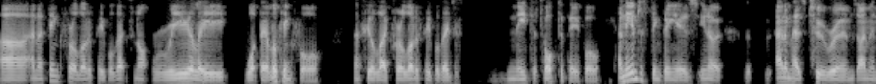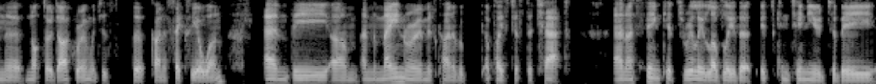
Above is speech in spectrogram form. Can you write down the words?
Uh, and I think for a lot of people, that's not really what they're looking for. I feel like for a lot of people, they just need to talk to people. And the interesting thing is, you know, Adam has two rooms. I'm in the not so dark room, which is the kind of sexier one, and the um, and the main room is kind of a, a place just to chat. And I think it's really lovely that it's continued to be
